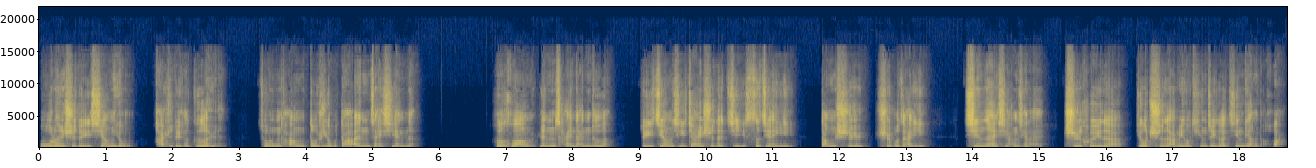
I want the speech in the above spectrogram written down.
无论是对湘勇还是对他个人，左宗棠都是有大恩在先的。何况人才难得，对江西战事的几次建议，当时是不在意，现在想起来，吃亏的就吃在没有听这个金亮的话。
